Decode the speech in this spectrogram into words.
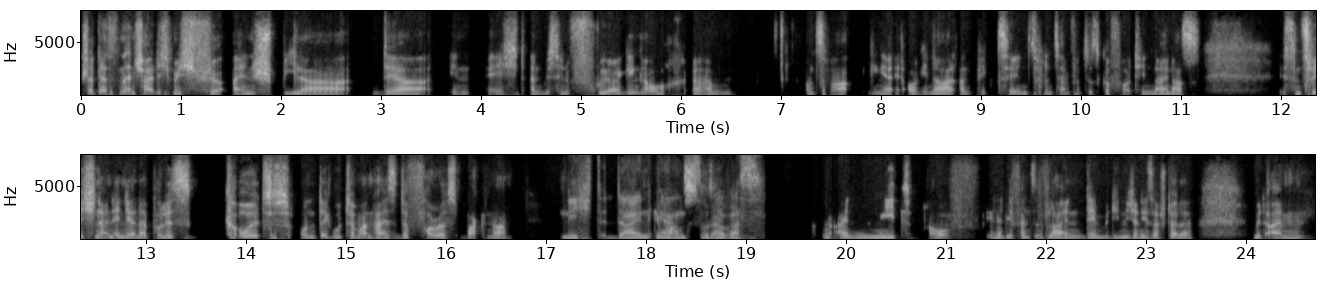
Stattdessen entscheide ich mich für einen Spieler, der in echt ein bisschen früher ging auch. Ähm, und zwar ging er original an Pick 10 zu den San Francisco 49ers. Ist inzwischen ein Mhm. Indianapolis Colt und der gute Mann heißt DeForest Buckner. Nicht dein Ernst, oder was? einen Need auf in der Defensive Line, den bediene ich an dieser Stelle, mit einem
